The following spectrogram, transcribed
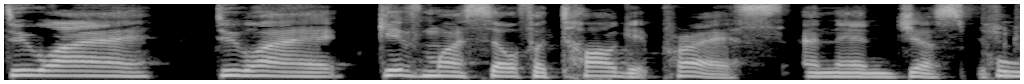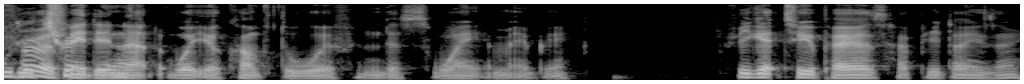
do I do I give myself a target price and then just pull the a bid in at what you're comfortable with and just wait, maybe. If you get two pairs, happy days, eh?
